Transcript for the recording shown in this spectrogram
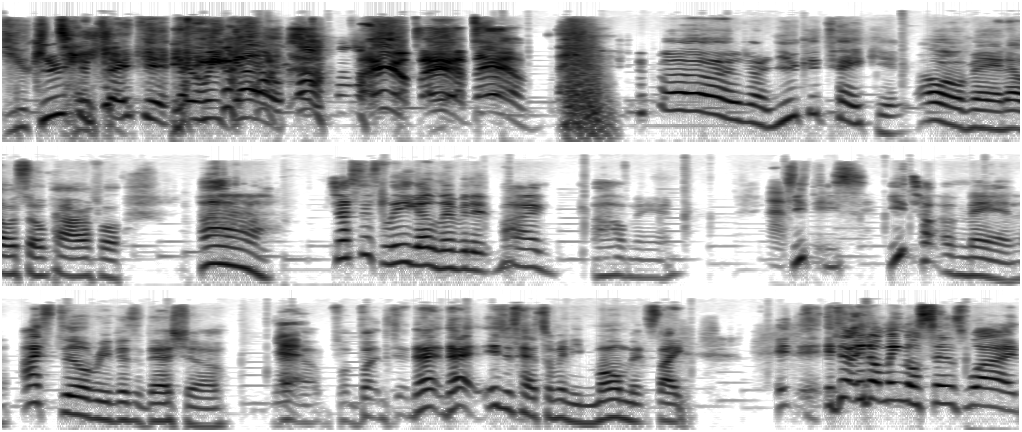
you can you take can it. take it. Here we go. bam, bam, bam. oh no, you could take it. Oh man, that was so powerful. Ah, Justice League Unlimited. My oh man, Masterpiece. you talk oh, man. I still revisit that show. Yeah. Uh, but, but that that it just had so many moments. Like it, it, it don't- make no sense why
